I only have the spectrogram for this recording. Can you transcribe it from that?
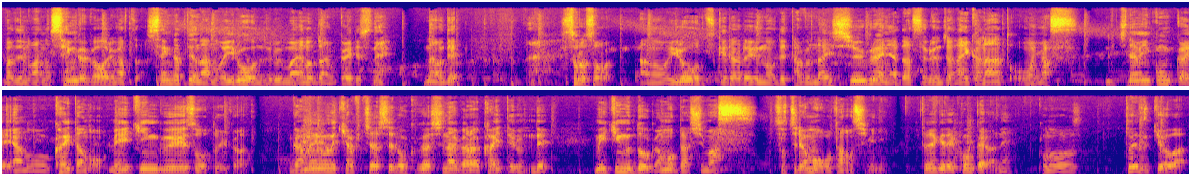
までのあの線画が終わりました。線画っていうのはあの色を塗る前の段階ですね。なので、そろそろあの色をつけられるので多分来週ぐらいには出せるんじゃないかなと思いますちなみに今回あの描いたのメイキング映像というか画面をねキャプチャーして録画しながら描いてるんでメイキング動画も出しますそちらもお楽しみにというわけで今回はねこのとりあえず今日は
